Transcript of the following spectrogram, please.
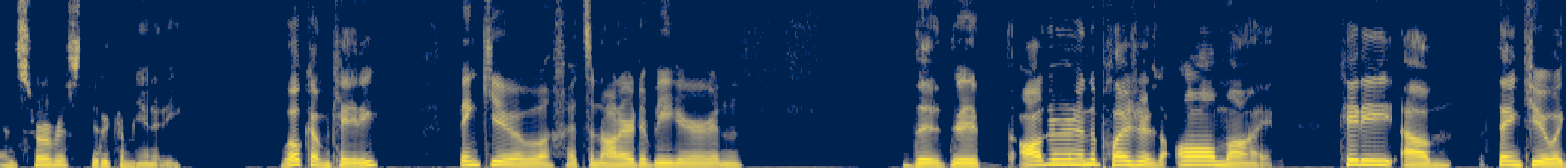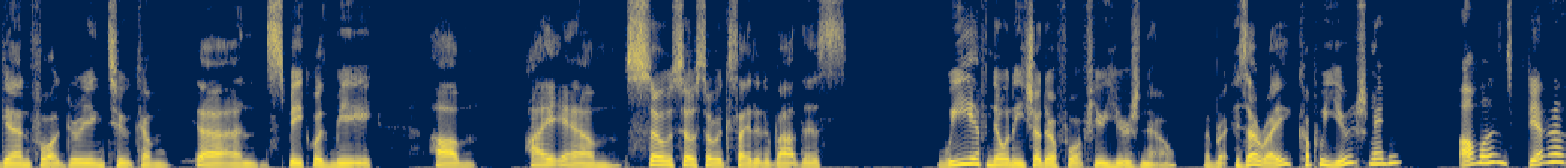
and service to the community. Welcome, Katie. Thank you. It's an honor to be here and the the honor and the pleasure is all mine. Katie, um, thank you again for agreeing to come uh, and speak with me. Um, I am so so so excited about this. We have known each other for a few years now. Is that right? A couple years, maybe? Almost, yeah.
